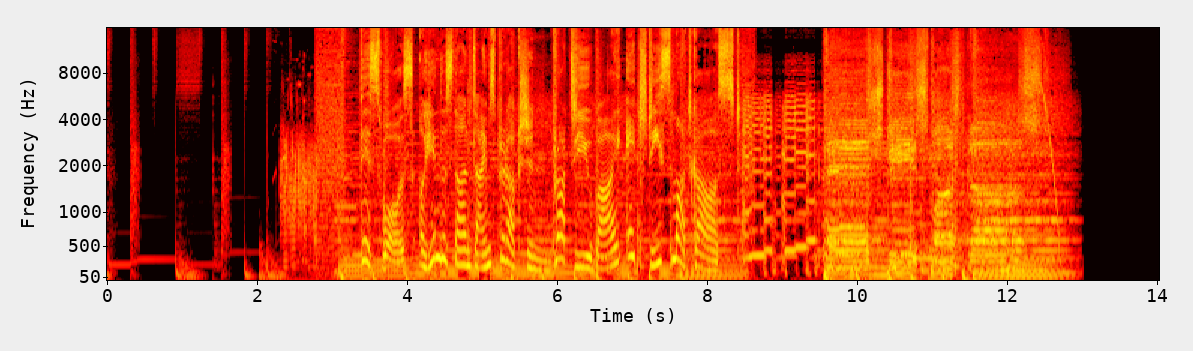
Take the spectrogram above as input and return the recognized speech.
This was a Hindustan Times production brought to you by HT Smartcast. HT Smartcast.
